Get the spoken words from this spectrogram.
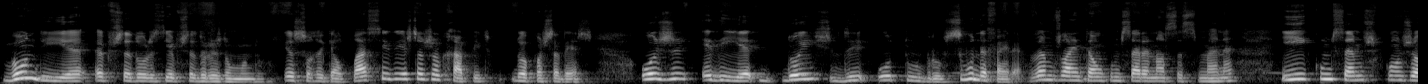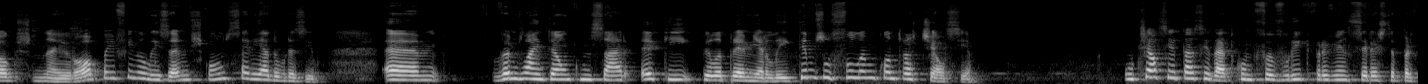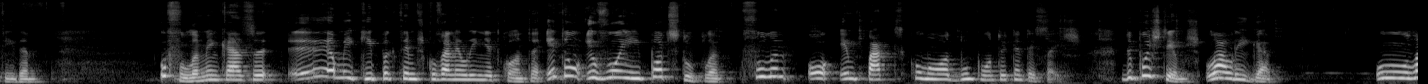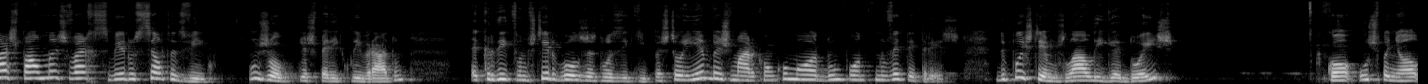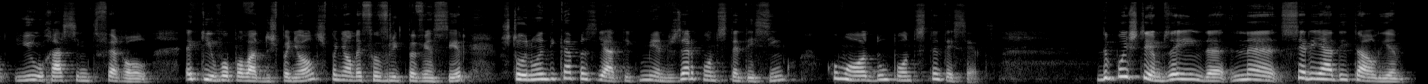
Bom dia, apostadores e apostadoras do mundo. Eu sou Raquel Plácido e este é o Jogo Rápido do Aposta 10. Hoje é dia 2 de outubro, segunda-feira. Vamos lá então começar a nossa semana e começamos com jogos na Europa e finalizamos com Série A do Brasil. Um, vamos lá então começar aqui pela Premier League. Temos o Fulham contra o Chelsea. O Chelsea está a ser dado como favorito para vencer esta partida. O Fulham em casa é uma equipa que temos que levar em linha de conta. Então eu vou em hipótese dupla. Fulham ou empate com uma odd de 1.86. Depois temos La Liga. O Las Palmas vai receber o Celta de Vigo. Um jogo que eu espero equilibrado. Acredito que vamos ter golos das duas equipas. Estou em ambas marcam com uma odd de 1.93. Depois temos La Liga 2 com o Espanhol e o Racing de Ferrol. Aqui eu vou para o lado do Espanhol. O Espanhol é favorito para vencer. Estou no handicap asiático menos 0.75 com uma odd de 1.77. Depois temos ainda na Série A de Itália,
